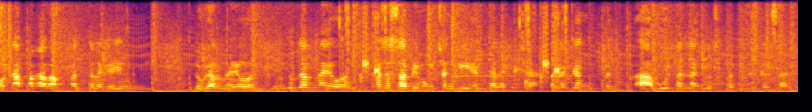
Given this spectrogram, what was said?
mo, napaka-rampant talaga yung lugar na yon. Yung lugar na yon, masasabi mong tiyanggian talaga siya. Talagang nag-aabutan lang doon sa tabi ng kalsada.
